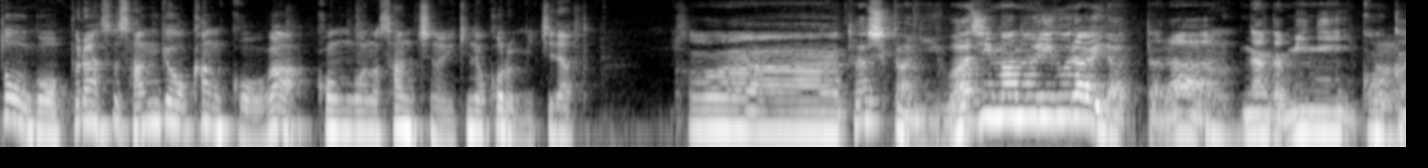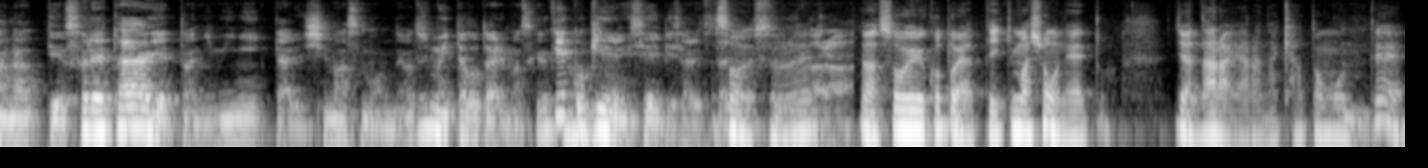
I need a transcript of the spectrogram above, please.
統合プラス産業観光が今後の産地の生き残る道だとはあ確かに。輪島塗りぐらいだったら、うなんか見に行こうかなっていう、それターゲットに見に行ったりしますもんね。私も行ったことありますけど結構綺麗に整備されてたりそうでするから、からそういうことをやっていきましょうねと。じゃあ奈良やらなきゃと思って、例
